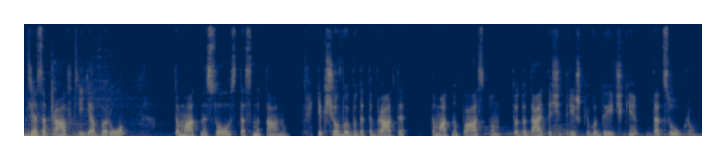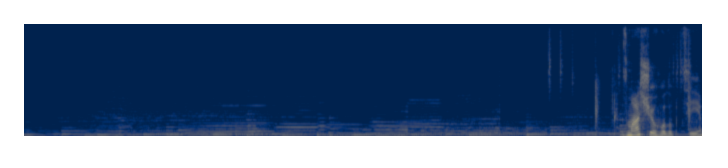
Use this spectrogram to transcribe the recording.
Для заправки я беру томатний соус та сметану. Якщо ви будете брати томатну пасту, то додайте ще трішки водички та цукру. Змащую голубці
